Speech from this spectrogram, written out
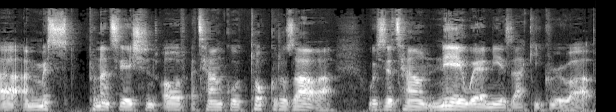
uh, a mispronunciation of a town called Tokorozawa, which is a town near where Miyazaki grew up.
